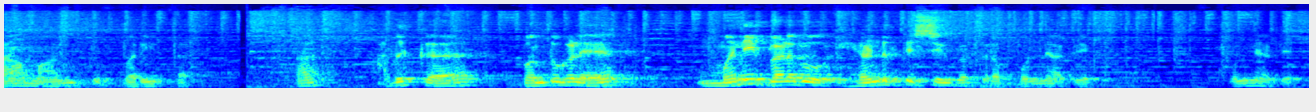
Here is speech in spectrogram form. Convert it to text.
ರಾಮ ಅಂತ ಬರೀತಾರೆ. ಅದಕ್ಕೆ ಬಂಧುಗಳೇ ಮನಿ ಬೆಳಗು ಹೆಂಡತಿ ಸಿಗ್ಬೇಕಾರ ಪುಣ್ಯ ಬೇಕು ಪುಣ್ಯ ಬೇಕು.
